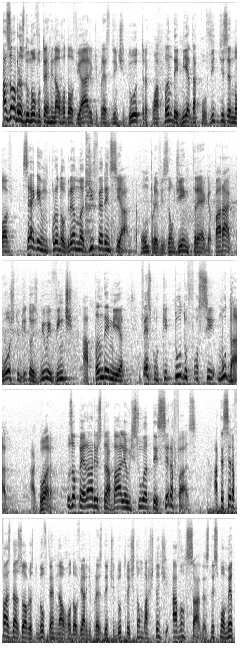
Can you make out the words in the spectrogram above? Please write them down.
As obras do novo terminal rodoviário de Presidente Dutra, com a pandemia da Covid-19, seguem um cronograma diferenciado. Com previsão de entrega para agosto de 2020, a pandemia fez com que tudo fosse mudado. Agora, os operários trabalham em sua terceira fase. A terceira fase das obras do novo terminal rodoviário de Presidente Dutra estão bastante avançadas. Nesse momento,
